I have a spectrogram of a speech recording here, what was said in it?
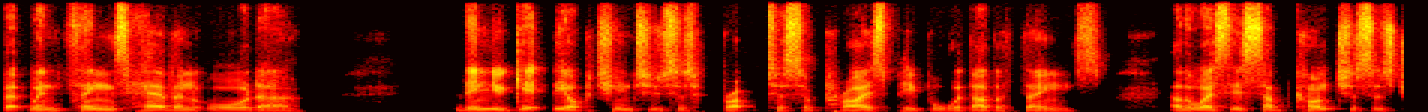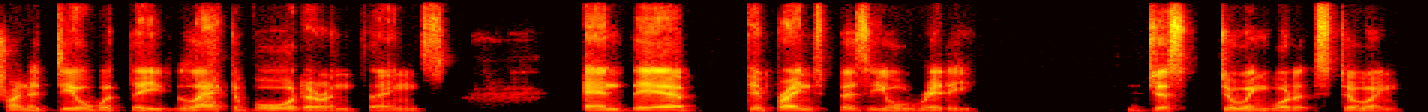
But when things have an order, then you get the opportunity to, to surprise people with other things. Otherwise, their subconscious is trying to deal with the lack of order and things, and their their brain's busy already, just doing what it's doing.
